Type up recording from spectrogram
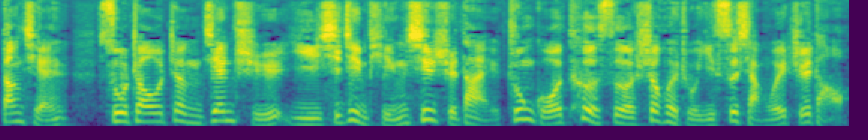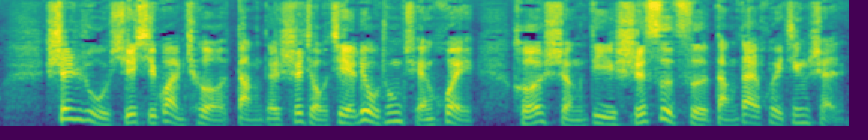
当前，苏州正坚持以习近平新时代中国特色社会主义思想为指导，深入学习贯彻党的十九届六中全会和省第十四次党代会精神。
